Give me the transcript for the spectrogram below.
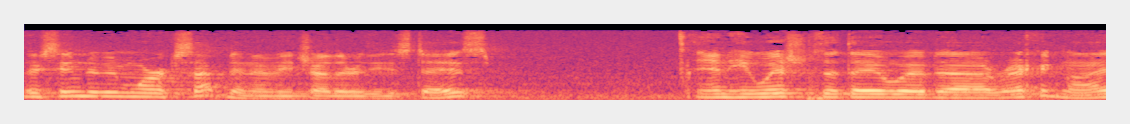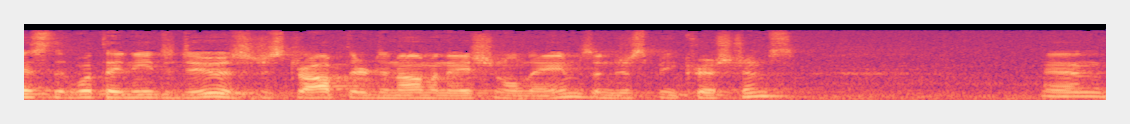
they seem to be more accepting of each other these days. And he wished that they would uh, recognize that what they need to do is just drop their denominational names and just be Christians. And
